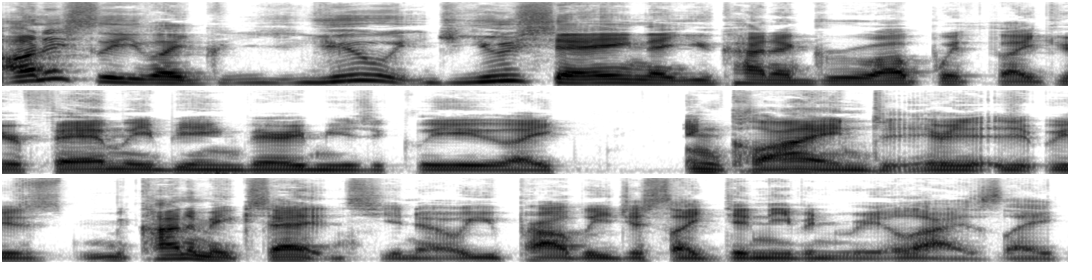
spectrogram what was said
honestly, like you you saying that you kind of grew up with like your family being very musically like inclined, it, it was kind of makes sense, you know. You probably just like didn't even realize like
